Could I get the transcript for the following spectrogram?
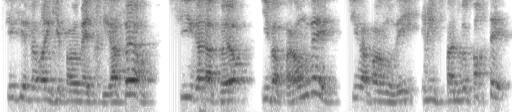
Si c'est fabriqué par le maître, il a peur. S'il a peur, il ne va pas l'enlever. S'il ne va pas l'enlever, il risque pas de le porter.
